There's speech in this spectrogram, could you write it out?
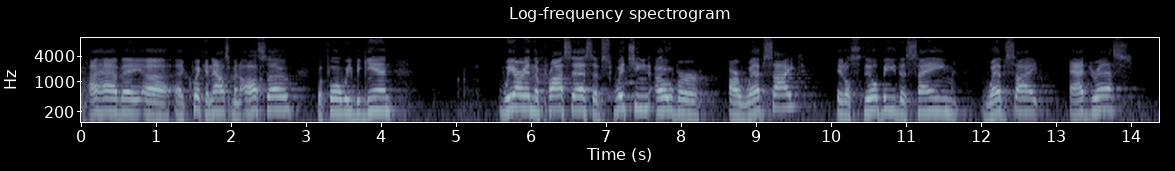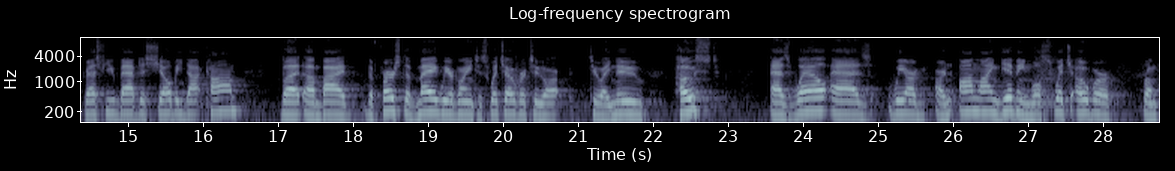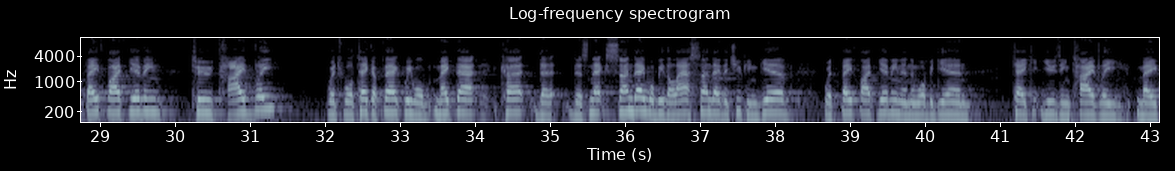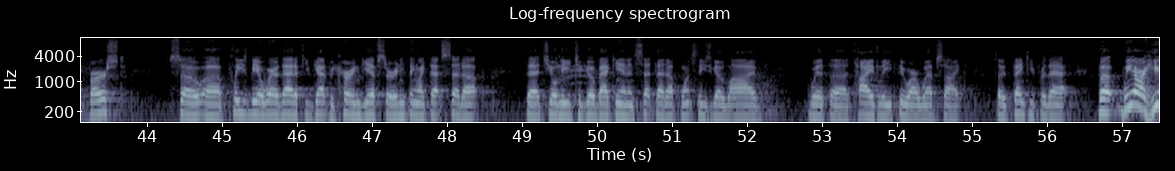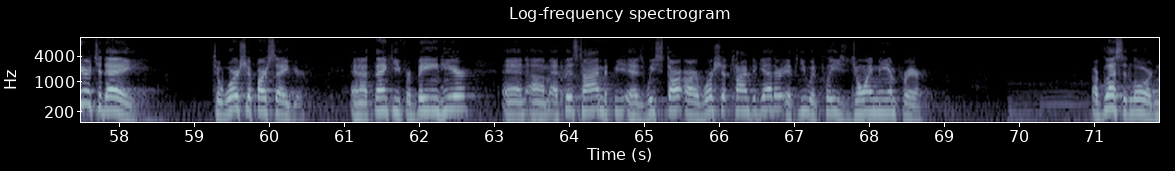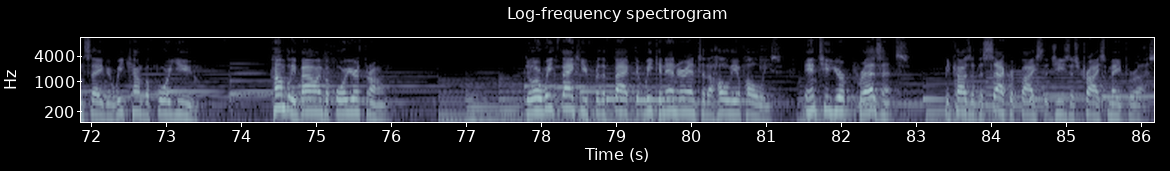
I have a, uh, a quick announcement also before we begin we are in the process of switching over our website. It'll still be the same website address, CrestviewBaptistShelby.com, but um, by the 1st of May, we are going to switch over to, our, to a new host, as well as we are, our online giving will switch over from Faithlife Giving to Tithely, which will take effect. We will make that cut. The, this next Sunday will be the last Sunday that you can give with Faithlife Giving, and then we'll begin take using Tithely May 1st. So uh, please be aware of that if you've got recurring gifts or anything like that set up, that you'll need to go back in and set that up once these go live with uh, Tithely through our website. So thank you for that. But we are here today to worship our Savior. And I thank you for being here. And um, at this time, if we, as we start our worship time together, if you would please join me in prayer. Our blessed Lord and Savior, we come before you, humbly bowing before your throne. Dear Lord, we thank you for the fact that we can enter into the Holy of Holies, into your presence, because of the sacrifice that Jesus Christ made for us.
